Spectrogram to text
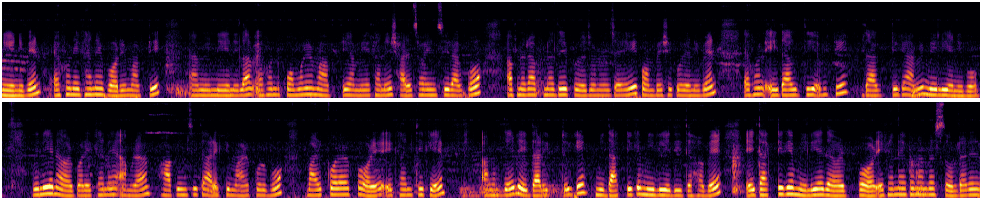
নিয়ে নেবেন। এখন এখানে বডির মাপটি আমি নিয়ে নিলাম। এখন কোমরের মাপটি আমি এখানে সাড়ে ছয় ইঞ্চি রাখব। আপনারা আপনাদের প্রয়োজন অনুযায়ী কম বেশি করে নেবেন। এখন এই দাগ দিয়ে দাগটিকে আমি মিলিয়ে নিব। মিলিয়ে নেওয়ার পর এখানে আমরা হাফ ইঞ্চিতে আরেকটি মার্ক করব। মার্ক করার পরে এখান থেকে আমাদের এই দাগটিকে দাগটিকে মিলিয়ে দিতে হবে। এই দাগটিকে মিলিয়ে দেওয়ার পর এখানে এখন আমরা শোল্ডারের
